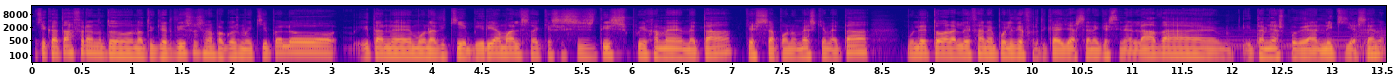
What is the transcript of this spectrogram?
και κατάφερα να, το, να τον κερδίσω σε ένα παγκόσμιο κύπελο. Ήταν μοναδική εμπειρία, μάλιστα και σε συζητήσεις που είχαμε μετά και στις απονομές και μετά. Μου λέει τώρα λέει, θα είναι πολύ διαφορετικά για σένα και στην Ελλάδα. Ήταν μια σπουδαία νίκη για σένα.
